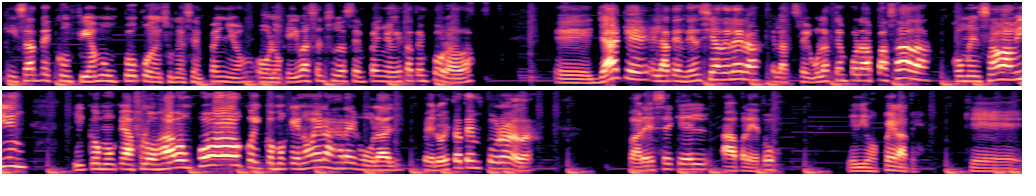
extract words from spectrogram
quizás desconfiamos un poco de su desempeño o lo que iba a ser su desempeño en esta temporada, eh, ya que la tendencia de él era, en las, según las temporadas pasadas, comenzaba bien y como que aflojaba un poco y como que no era regular. Pero esta temporada parece que él apretó y dijo, espérate, que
